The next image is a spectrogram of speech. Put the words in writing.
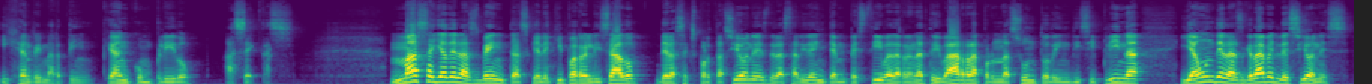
y Henry Martín, que han cumplido a secas. Más allá de las ventas que el equipo ha realizado, de las exportaciones, de la salida intempestiva de Renato Ibarra por un asunto de indisciplina y aún de las graves lesiones,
